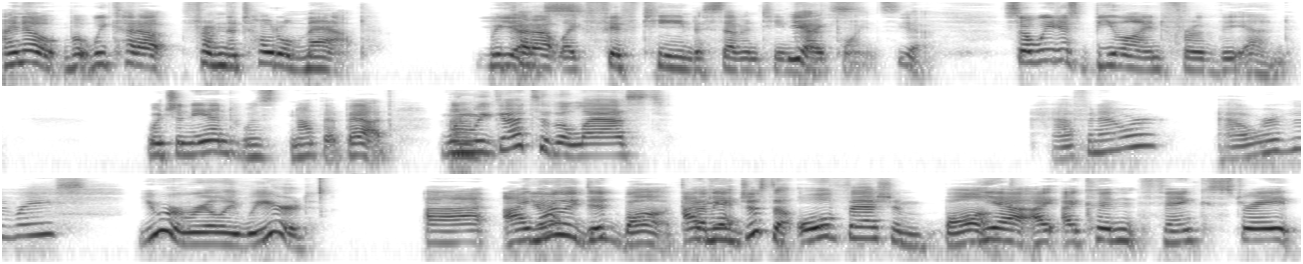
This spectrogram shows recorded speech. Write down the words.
I know, but we cut out from the total map. We cut out like 15 to 17 yes. bike points. Yeah. So we just beelined for the end, which in the end was not that bad. When Uh, we got to the last half an hour, hour of the race, you were really weird. Uh, I you got really did bonk. I, I mean, get- just an old fashioned bonk. Yeah, I, I couldn't think straight,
